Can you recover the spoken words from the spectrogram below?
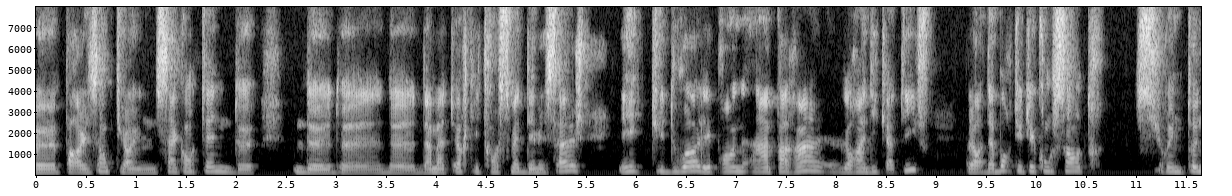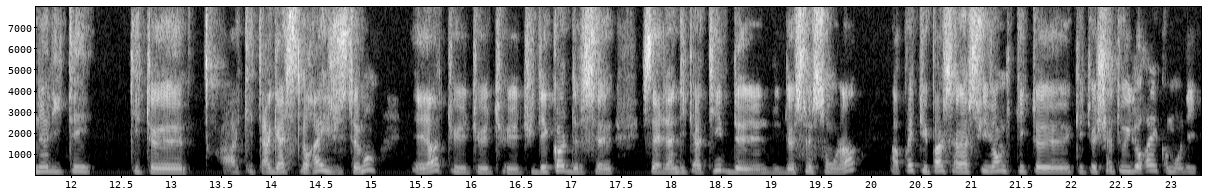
euh, par exemple, tu as une cinquantaine d'amateurs qui transmettent des messages et tu dois les prendre un par un, leur indicatif. Alors d'abord, tu te concentres sur une tonalité qui te ah, qui t'agace l'oreille justement, et là tu, décodes l'indicatif de, ce son-là après, tu passes à la suivante qui te, chatouille l'oreille, comme on dit.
